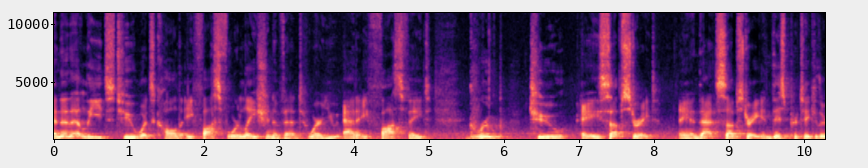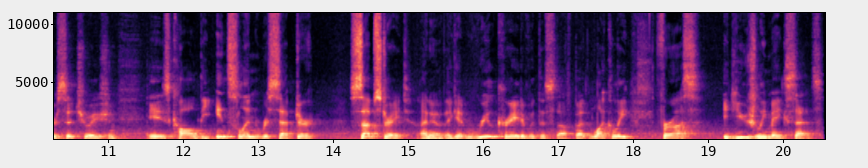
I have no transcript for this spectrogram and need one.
and then that leads to what's called a phosphorylation event, where you add a phosphate group to a substrate. And that substrate in this particular situation is called the insulin receptor substrate. I know they get real creative with this stuff, but luckily for us, it usually makes sense.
